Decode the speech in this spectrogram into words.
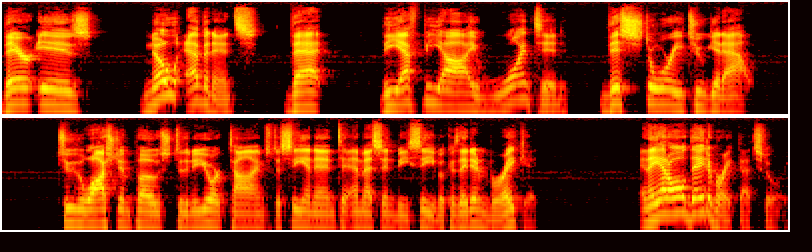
There is no evidence that the FBI wanted this story to get out to the Washington Post, to the New York Times, to CNN, to MSNBC because they didn't break it. And they had all day to break that story.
